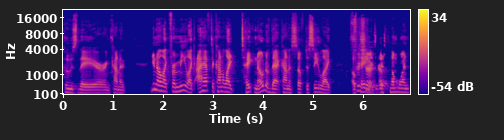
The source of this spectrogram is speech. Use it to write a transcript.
who's there and kind of, you know, like for me, like I have to kind of like take note of that kind of stuff to see like, okay, sure. is this someone,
